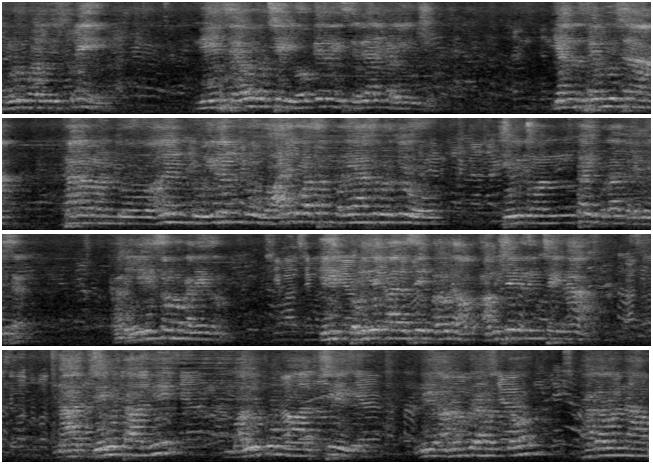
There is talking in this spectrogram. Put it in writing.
మూడు పళ్ళు తీసుకుని నీ సేవకు వచ్చే యోగ్యత నీ శరీరానికి కలిగించు. ఎంతసేపు చూసినా ధనం అంటూ అదంటూ ఇదంటూ వాడి కోసం ప్రయాసపడుతూ జీవితం అంతా ఇప్పుడు కలిపేశారు కనీసం కనీసం ఈ తొలి ఏకాదశి ప్రభుని అభి- అభిషేకించైనా నా జీవితాన్ని మలుపు మార్చి నీ అనుగ్రహంతో భగవన్నామ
